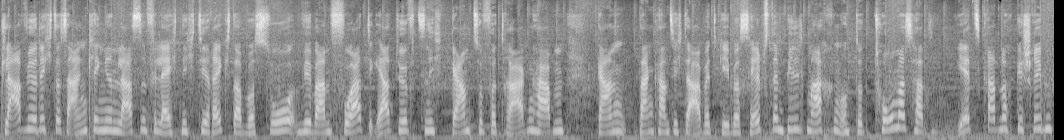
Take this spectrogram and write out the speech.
Klar würde ich das anklingen lassen, vielleicht nicht direkt, aber so, wir waren fort. Er dürfte es nicht ganz so vertragen haben. Dann, dann kann sich der Arbeitgeber selbst ein Bild machen. Und der Thomas hat jetzt gerade noch geschrieben,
